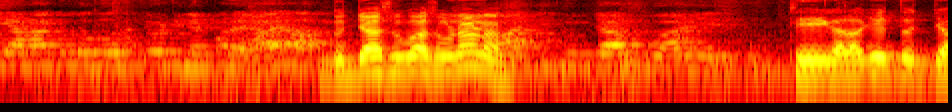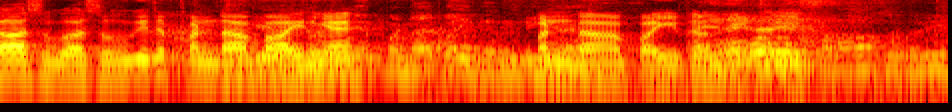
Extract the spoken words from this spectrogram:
11 ਕਿਲੋ ਦੁੱਧ ਝੋਟੀ ਨੇ ਭਰਿਆ ਆ। ਦੂਜਾ ਸੂਗਾ ਸੋਣਾ ਨਾ ਹਾਂਜੀ ਦੂਜਾ ਸੂਆ ਜੀ ਠੀਕ ਆ ਲਓ ਜੀ ਦੂਜਾ ਸੂਗਾ ਸੂਗੀ ਤੇ ਪੰਡਾਂ ਪਾਈਆਂ ਪੰਡਾ ਹੀ ਪਾਈ ਕਰਨ ਦੀ ਪੰਡਾਂ ਪਾਈ ਫਿਰਦੀ ਤੇ ਜੀ ਸਾਫ਼ ਸੁਥਰੀ।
